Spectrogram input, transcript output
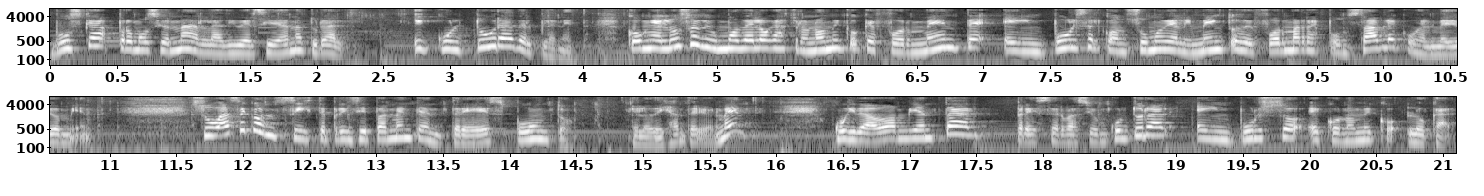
busca promocionar la diversidad natural y cultura del planeta, con el uso de un modelo gastronómico que fomente e impulsa el consumo de alimentos de forma responsable con el medio ambiente. Su base consiste principalmente en tres puntos que lo dije anteriormente. Cuidado ambiental, preservación cultural e impulso económico local.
